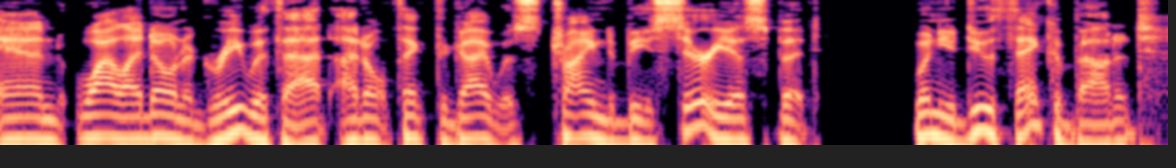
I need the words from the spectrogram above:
And while I don't agree with that, I don't think the guy was trying to be serious, but when you do think about it,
